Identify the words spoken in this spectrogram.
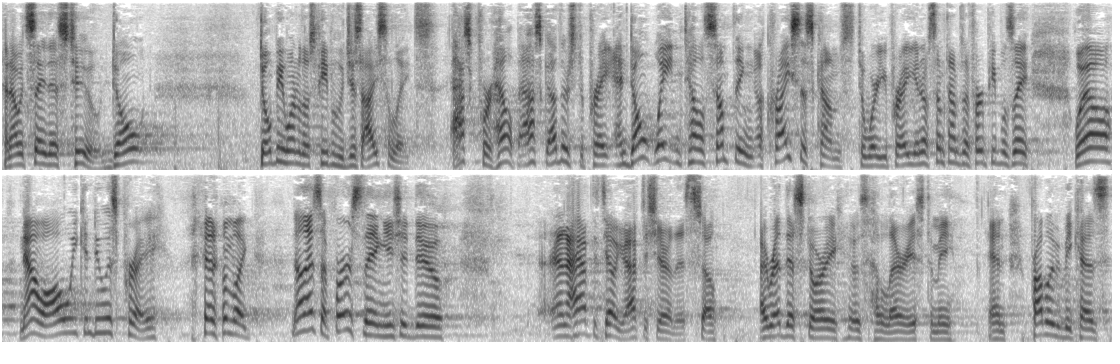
And I would say this too. Don't don't be one of those people who just isolates. Ask for help. Ask others to pray. And don't wait until something, a crisis comes to where you pray. You know, sometimes I've heard people say, well, now all we can do is pray. And I'm like, no, that's the first thing you should do. And I have to tell you, I have to share this. So I read this story. It was hilarious to me. And probably because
